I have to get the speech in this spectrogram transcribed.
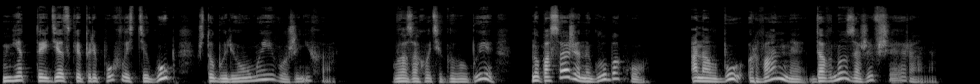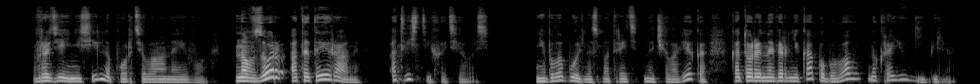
Нет той детской припухлости губ, что были у моего жениха. Глаза хоть и голубые, но посажены глубоко, а на лбу рваная, давно зажившая рана. Вроде и не сильно портила она его, но взор от этой раны отвести хотелось. Мне было больно смотреть на человека, который наверняка побывал на краю гибели.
